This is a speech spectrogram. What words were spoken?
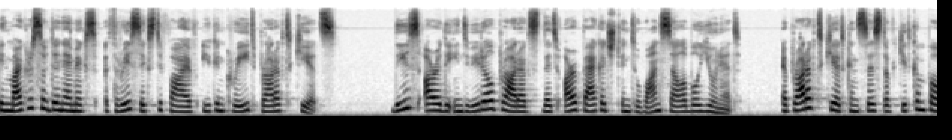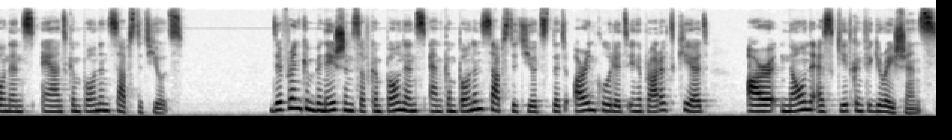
In Microsoft Dynamics 365, you can create product kits. These are the individual products that are packaged into one sellable unit. A product kit consists of kit components and component substitutes. Different combinations of components and component substitutes that are included in a product kit are known as kit configurations.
